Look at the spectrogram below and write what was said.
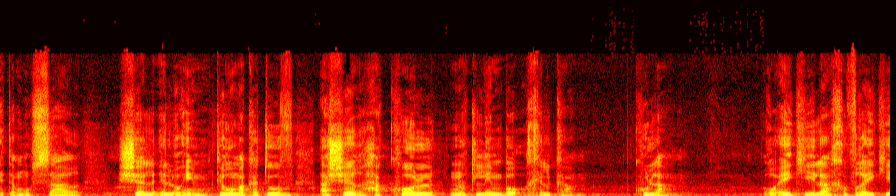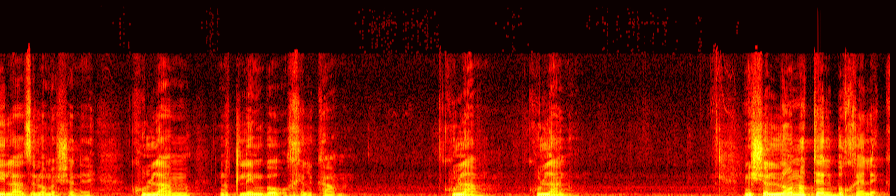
את המוסר של אלוהים. תראו מה כתוב, אשר הכל נוטלים בו חלקם. כולם. רואי קהילה, חברי קהילה, זה לא משנה. כולם נוטלים בו חלקם. כולם, כולנו. מי שלא נוטל בו חלק,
